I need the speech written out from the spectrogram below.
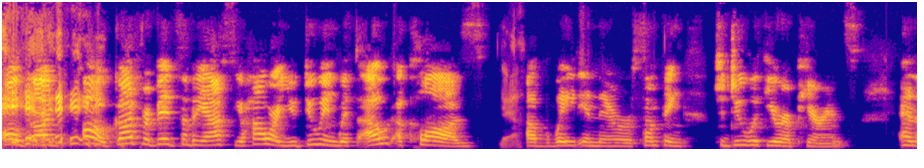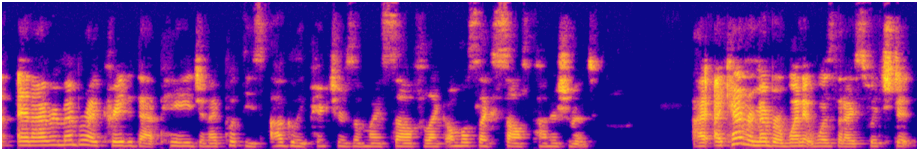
Oh God, oh God forbid somebody asks you, how are you doing without a clause yeah. of weight in there or something to do with your appearance. And and I remember I created that page and I put these ugly pictures of myself, like almost like self punishment. I, I can't remember when it was that I switched it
